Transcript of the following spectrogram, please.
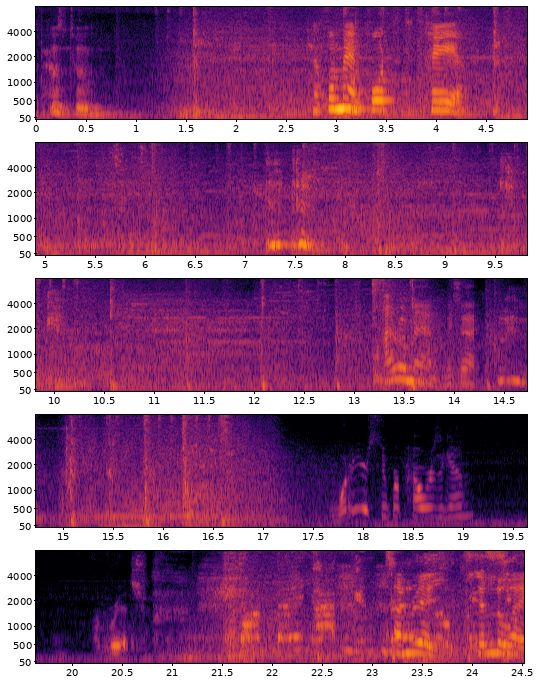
It has to. แล้วก็แมนโคตรเท่อะไอรอนแมนไม่ใช่ ฉันรวยฉันรวย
